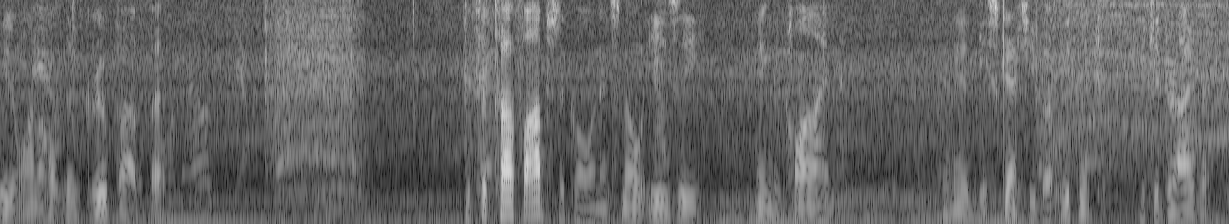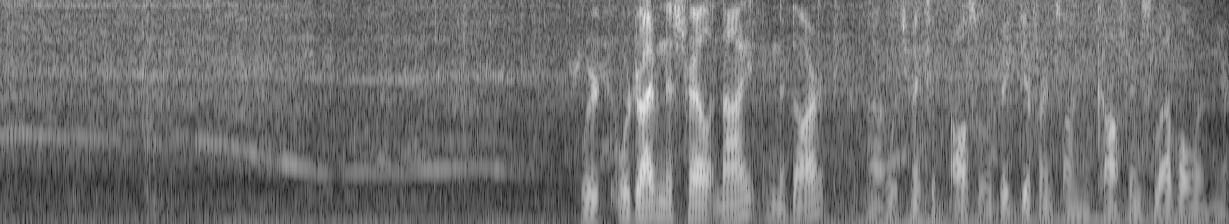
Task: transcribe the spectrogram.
we didn't want to hold the group up, but it's a tough obstacle and it's no easy thing to climb and it'd be sketchy, but we think we could drive it. We're, we're driving this trail at night in the dark, uh, which makes it also a big difference on your confidence level and your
